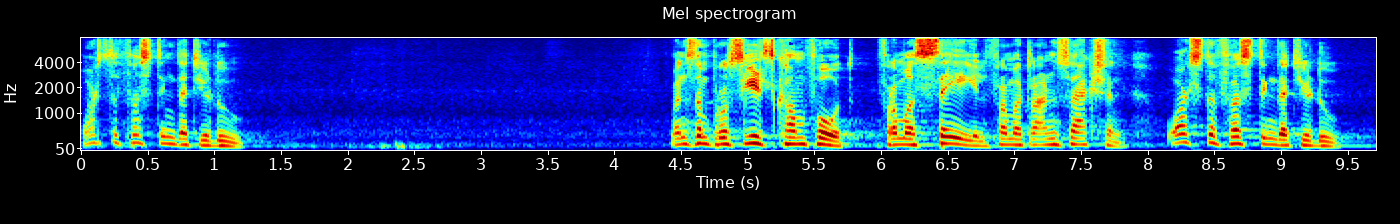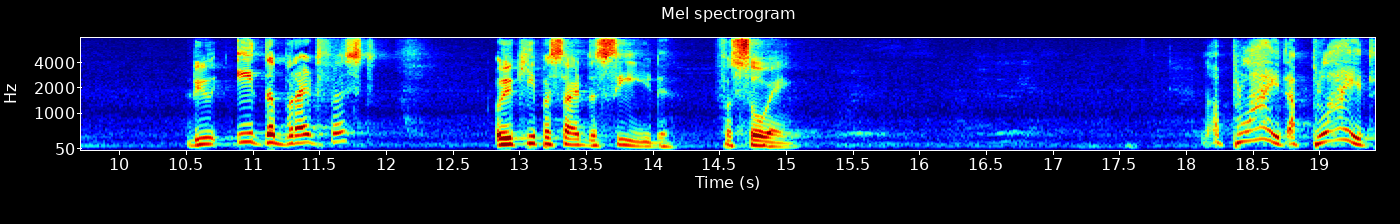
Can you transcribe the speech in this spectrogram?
What's the first thing that you do? When some proceeds come forth from a sale, from a transaction, what's the first thing that you do? Do you eat the bread first? Or you keep aside the seed for sowing? Apply it, apply it,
